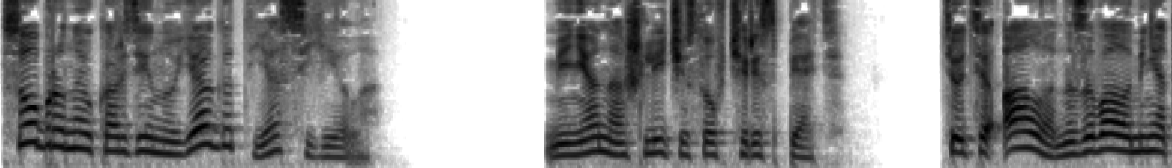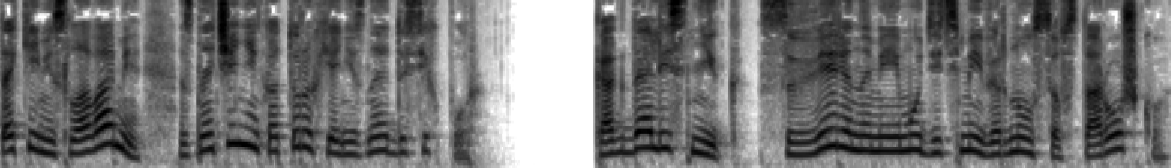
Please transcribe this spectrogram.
Собранную корзину ягод я съела. Меня нашли часов через пять. Тетя Алла называла меня такими словами, значение которых я не знаю до сих пор. Когда лесник с вверенными ему детьми вернулся в сторожку,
